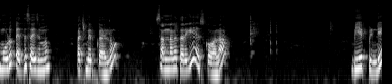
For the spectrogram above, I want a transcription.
మూడు పెద్ద సైజు పచ్చిమిరపకాయలు సన్నగా తరిగి వేసుకోవాలా? బియ్యం పిండి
